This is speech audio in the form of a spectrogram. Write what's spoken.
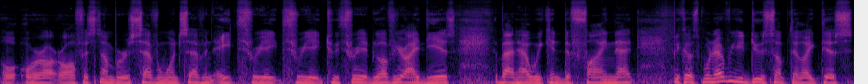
or, our office number is 717-838-3823. I'd love your ideas about how we can define that because whenever you do something like this,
